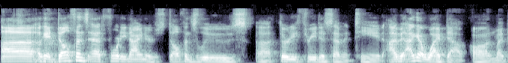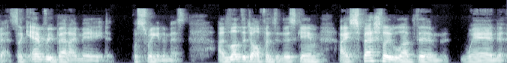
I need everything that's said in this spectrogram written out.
Uh, okay, Dolphins at 49ers. Dolphins lose uh, 33 to 17. I I got wiped out on my bets. Like every bet I made was swinging a miss. I love the Dolphins in this game. I especially love them when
